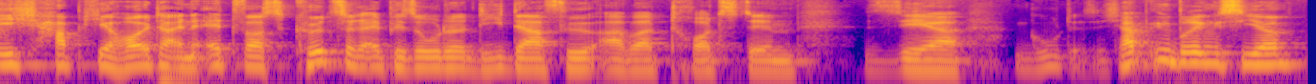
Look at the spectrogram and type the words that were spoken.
ich habe hier heute eine etwas kürzere Episode, die dafür aber trotzdem sehr gut ist. Ich habe übrigens hier,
